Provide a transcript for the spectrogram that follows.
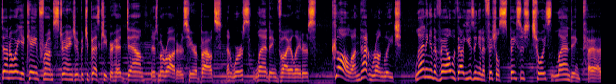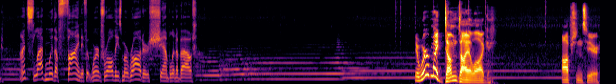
Don't know where you came from, stranger, but you best keep your head down. There's marauders hereabouts, and worse, landing violators. Gall on that rung leech. Landing in the Vale without using an official Spacer's Choice landing pad. I'd slap him with a fine if it weren't for all these marauders shambling about. Yeah, where are my dumb dialogue options here?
